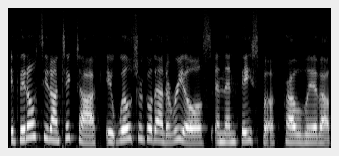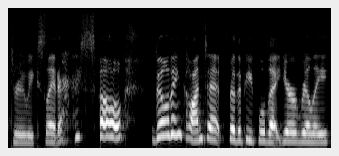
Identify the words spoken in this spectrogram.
if they don't see it on TikTok, it will trickle down to Reels and then Facebook probably about three weeks later. so, building content for the people that you're really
